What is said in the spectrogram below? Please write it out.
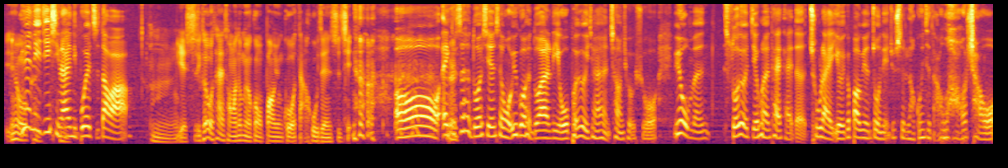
因为，因为你已经醒来，你不会知道啊。嗯，也是。可是我太太从来都没有跟我抱怨过打呼这件事情。哦，哎，可是很多先生，我遇过很多案例。我朋友以前还很畅求说，因为我们所有结婚的太太的出来有一个抱怨重点，就是老公一直打呼，好吵哦。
